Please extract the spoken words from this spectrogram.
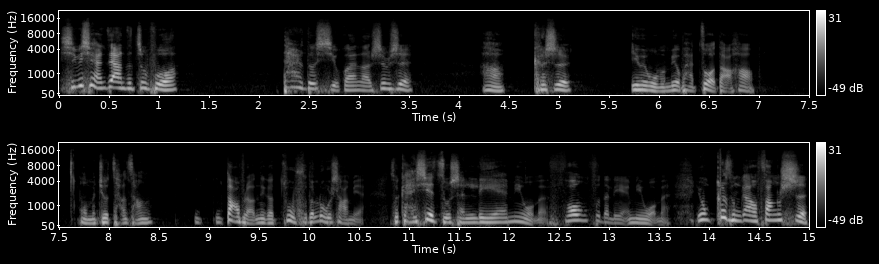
喜不喜欢这样的祝福？当然都喜欢了，是不是？啊，可是因为我们没有办法做到哈。我们就常常到不了那个祝福的路上面，所以感谢主神怜悯我们，丰富的怜悯我们，用各种各样的方式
